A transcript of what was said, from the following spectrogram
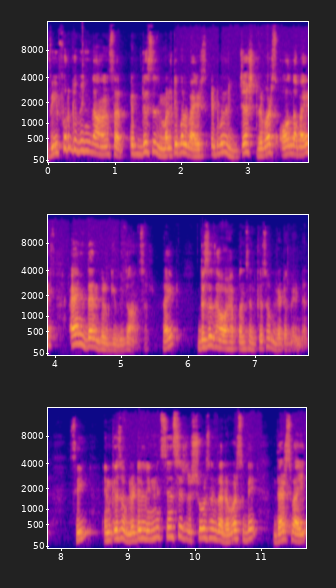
before giving the answer if this is multiple bytes it will just reverse all the bytes and then will give you the answer right this is how it happens in case of little endian See, in case of little Endian, since it stores in the reverse way, that's why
